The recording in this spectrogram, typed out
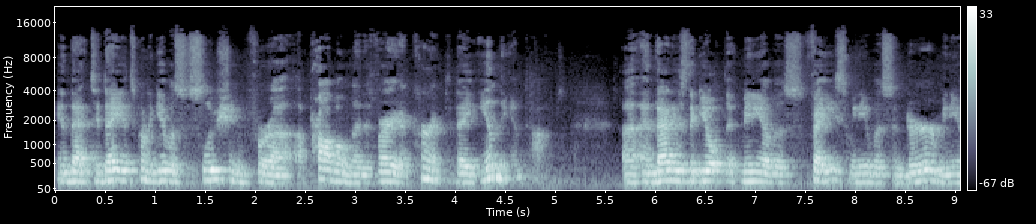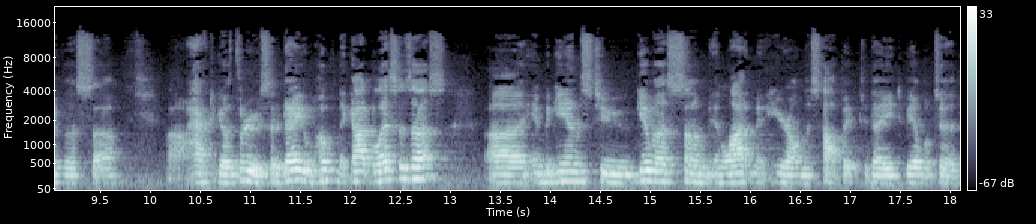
and that today it's going to give us a solution for a, a problem that is very current today in the end times. Uh, and that is the guilt that many of us face, many of us endure, many of us uh, uh, have to go through. So today, I'm hoping that God blesses us uh, and begins to give us some enlightenment here on this topic today to be able to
